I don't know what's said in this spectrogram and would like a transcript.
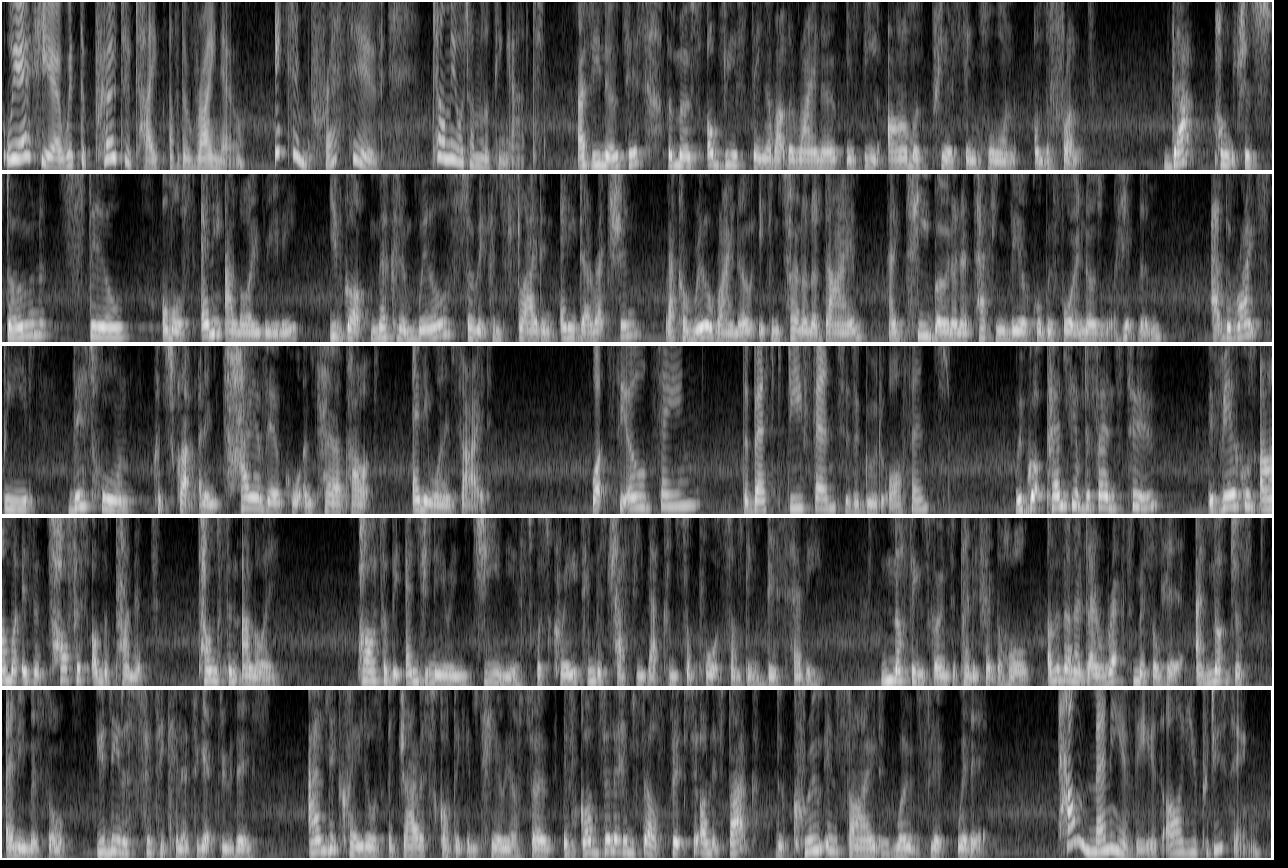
We're here with the prototype of the Rhino. It's impressive. Tell me what I'm looking at. As you notice, the most obvious thing about the Rhino is the armor piercing horn on the front. That punctures stone, steel, almost any alloy, really. You've got Mecanum wheels, so it can slide in any direction. Like a real rhino, it can turn on a dime and T bone an attacking vehicle before it knows what hit them. At the right speed, this horn could scrap an entire vehicle and tear apart anyone inside. What's the old saying? The best defense is a good offense. We've got plenty of defense too. The vehicle's armor is the toughest on the planet tungsten alloy. Part of the engineering genius was creating the chassis that can support something this heavy. Nothing's going to penetrate the hull other than a direct missile hit, and not just any missile. You'd need a city killer to get through this. And it cradles a gyroscopic interior, so if Godzilla himself flips it on its back, the crew inside won't flip with it. How many of these are you producing?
